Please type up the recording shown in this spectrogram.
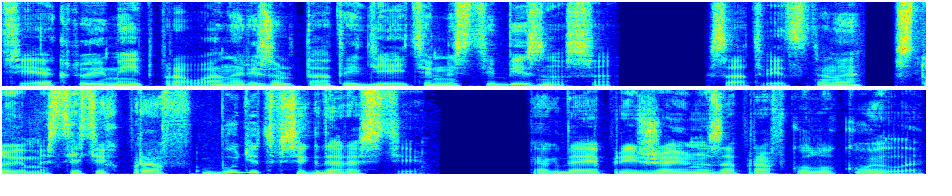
Те, кто имеет права на результаты деятельности бизнеса. Соответственно, стоимость этих прав будет всегда расти. Когда я приезжаю на заправку Лукойла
